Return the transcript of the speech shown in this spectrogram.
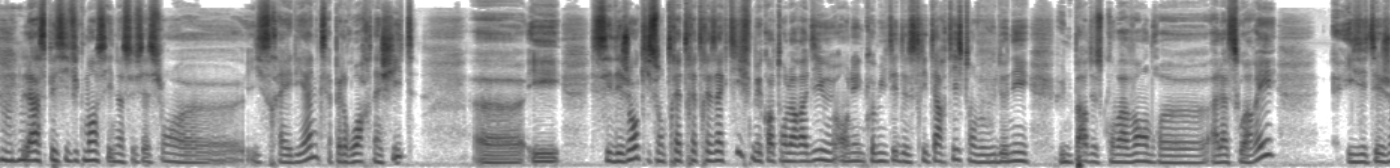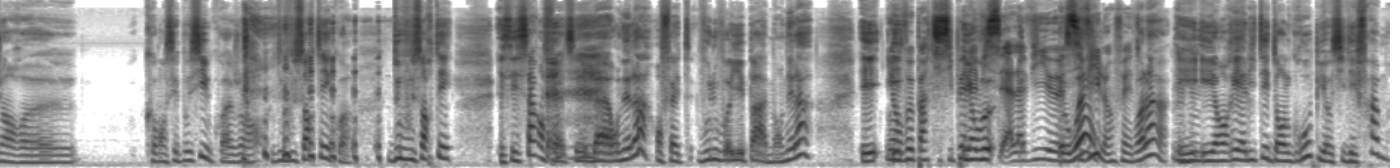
Mhm. Là, spécifiquement, c'est une association euh, israélienne qui s'appelle Roi Nashit. Euh, et c'est des gens qui sont très, très, très actifs. Mais quand on leur a dit, on est une communauté de street artistes, on veut vous donner une part de ce qu'on va vendre euh, à la soirée, ils étaient genre. Comment c'est possible, quoi? Genre, d'où vous sortez, quoi? D'où vous sortez? Et c'est ça, en fait. C'est, bah, on est là, en fait. Vous ne voyez pas, mais on est là. Et, on veut participer à la, vie, civile, en fait. Voilà. Mhm. et, en réalité, dans le groupe, il y a aussi des femmes.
